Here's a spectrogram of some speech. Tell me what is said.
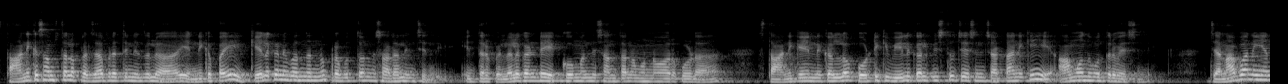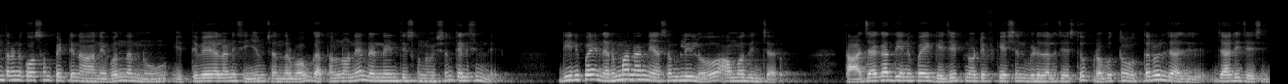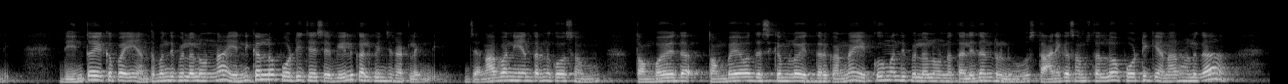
స్థానిక సంస్థల ప్రజాప్రతినిధుల ఎన్నికపై కీలక నిబంధనను ప్రభుత్వం సడలించింది. ఇద్దరు పిల్లల కంటే ఎక్కువ మంది సంతానం ఉన్నవారు కూడా స్థానిక ఎన్నికల్లో పోటీకి వీలు కల్పిస్తూ చేసిన చట్టానికి ఆమోదముద్ర వేసింది. జనాభా నియంత్రణ కోసం పెట్టిన ఆ నిబంధనను ఎత్తివేయాలని సీఎం చంద్రబాబు గతంలోనే నిర్ణయం తీసుకున్న విషయం తెలిసిందే. దీనిపై నిర్మాణాన్ని అసెంబ్లీలో ఆమోదించారు. తాజాగా దీనిపై గెజిట్ నోటిఫికేషన్ విడుదల చేస్తూ ప్రభుత్వం ఉత్తర్వులు జారీ జారీ చేసింది. దీంతో ఇకపై ఎంతమంది పిల్లలు ఉన్నా ఎన్నికల్లో పోటీ చేసే వీలు కల్పించినట్లయింది. జనాభా నియంత్రణ కోసం తొంభై ద తొంభైవ దశకంలో ఇద్దరు కన్నా ఎక్కువ మంది పిల్లలు ఉన్న తల్లిదండ్రులు స్థానిక సంస్థల్లో పోటీకి అనర్హులుగా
